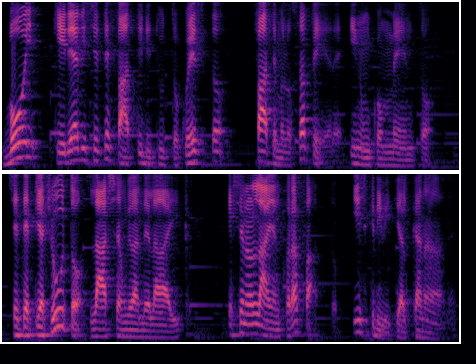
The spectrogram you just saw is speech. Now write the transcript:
Voi che idea vi siete fatti di tutto questo? Fatemelo sapere in un commento. Se ti è piaciuto lascia un grande like e se non l'hai ancora fatto iscriviti al canale.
